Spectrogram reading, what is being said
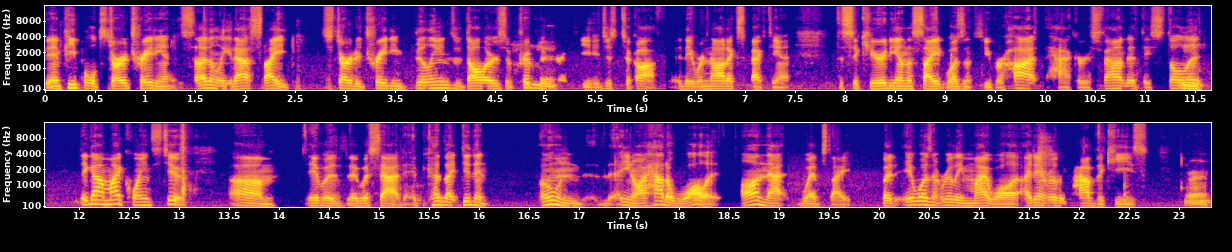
and people started trading it. Suddenly, that site started trading billions of dollars of cryptocurrency. It just took off. They were not expecting it. The security on the site wasn't super hot. Hackers found it. They stole mm. it they got my coins too. Um, it was it was sad because I didn't own. You know, I had a wallet on that website, but it wasn't really my wallet. I didn't really have the keys. Right.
